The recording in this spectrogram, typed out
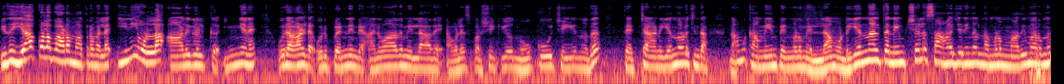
ഇത് ഇയാൾക്കുള്ള പാഠം മാത്രമല്ല ഇനിയുള്ള ആളുകൾക്ക് ഇങ്ങനെ ഒരാളുടെ ഒരു പെണ്ണിന്റെ അനുവാദമില്ലാതെ അവളെ സ്പർശിക്കുകയോ നോക്കുകയോ ചെയ്യുന്നത് തെറ്റാണ് എന്നുള്ള ചിന്ത. നമുക്ക് അമ്മയും പെങ്ങളും എല്ലാം ഉണ്ട്. എന്നാൽ തന്നെയും ചില സാഹചര്യങ്ങൾ നമ്മൾ മതിമറന്ന്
